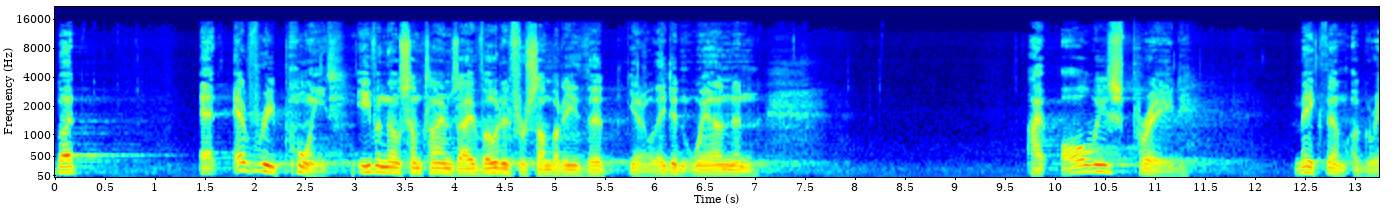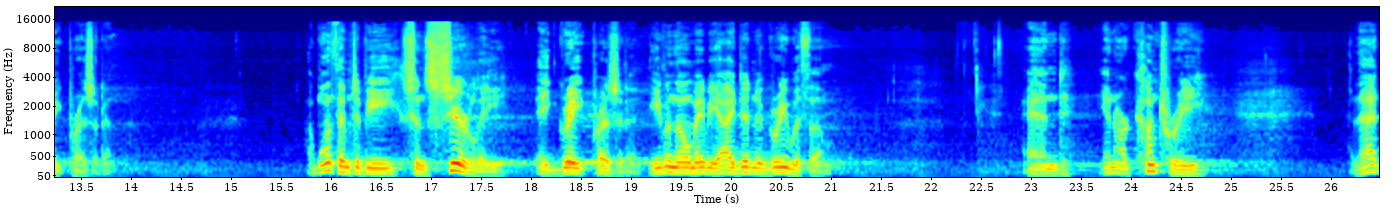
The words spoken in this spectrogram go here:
but at every point, even though sometimes I voted for somebody that, you know, they didn't win, and I always prayed, make them a great president. I want them to be sincerely a great president, even though maybe I didn't agree with them. And in our country, that,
